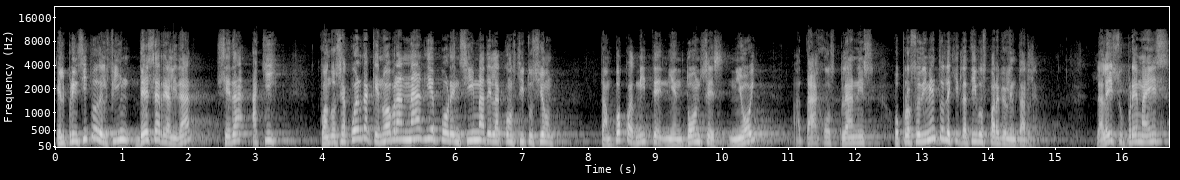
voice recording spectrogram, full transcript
El principio del fin de esa realidad se da aquí, cuando se acuerda que no habrá nadie por encima de la Constitución. Tampoco admite ni entonces ni hoy atajos, planes o procedimientos legislativos para violentarla. La ley suprema es,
